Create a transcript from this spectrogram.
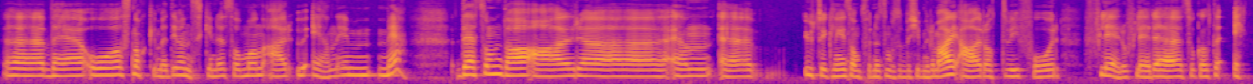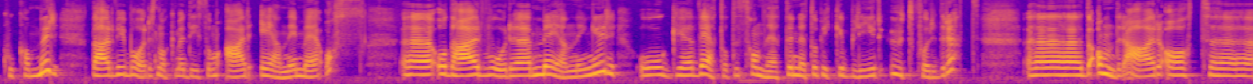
eh, ved å snakke med de menneskene som man er uenig med. Det som da er en utvikling i samfunnet som også bekymrer meg, er at vi får flere og flere såkalte ekkokammer, der vi bare snakker med de som er enig med oss. Uh, og der våre meninger og vedtatte sannheter nettopp ikke blir utfordret. Uh, det andre er at, uh,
